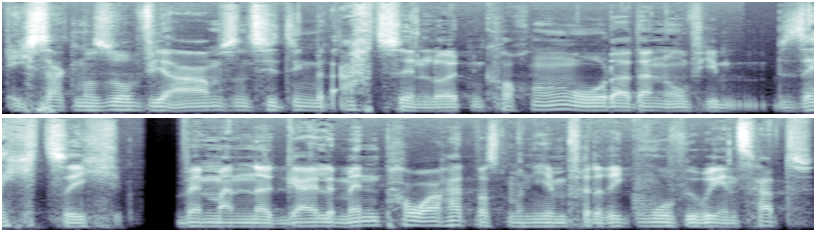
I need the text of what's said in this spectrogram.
Ich sag mal so, ob wir abends ein Sitting mit 18 Leuten kochen oder dann irgendwie 60, wenn man eine geile Manpower hat, was man hier im Friederikenhof übrigens hat,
